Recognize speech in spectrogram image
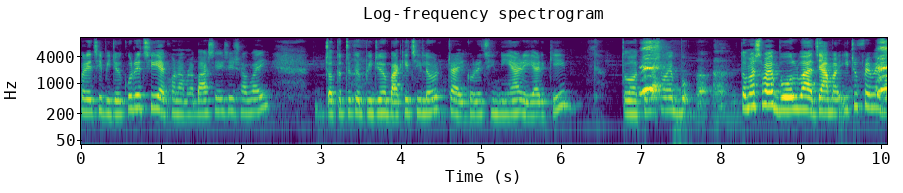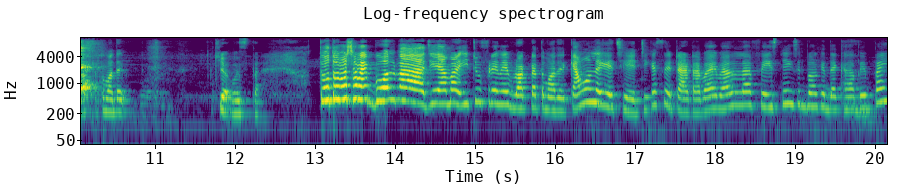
পেরেছি ভিডিও করেছি। এখন আমরা বাসে এসে সবাই যতটুকু ভিডিও বাকি ছিল ট্রাই করেছি নেওয়ার এই আর কি। তো তোমরা সবাই তোমরা সবাই বলবা যে আমার ইউটিউব ফ্রেমে তোমাদের কি অবস্থা? তো তোমরা সবাই বলবা যে আমার ইউটিউব ফ্রেমে ব্লগটা তোমাদের কেমন লেগেছে। ঠিক আছে? টাটা, বাই বাই, আল্লাহ ফেস নেক্সট ব্লগে দেখা হবে। বাই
